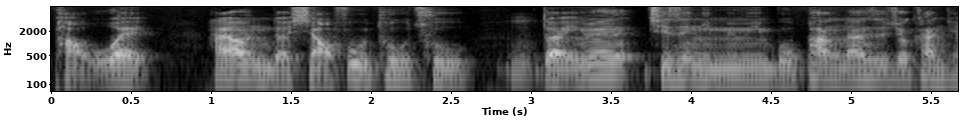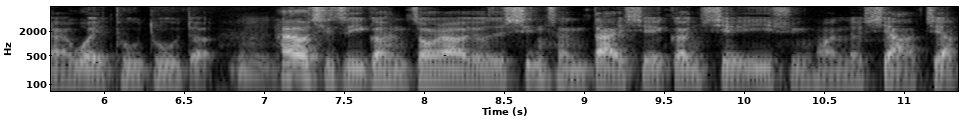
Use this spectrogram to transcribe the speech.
跑位，还有你的小腹突出，嗯，对，因为其实你明明不胖，但是就看起来胃突突的，嗯，还有其实一个很重要的就是新陈代谢跟血液循环的下降。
